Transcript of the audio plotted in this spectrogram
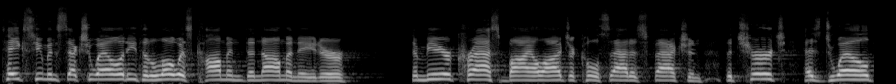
takes human sexuality to the lowest common denominator, to mere crass biological satisfaction. The church has dwelled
